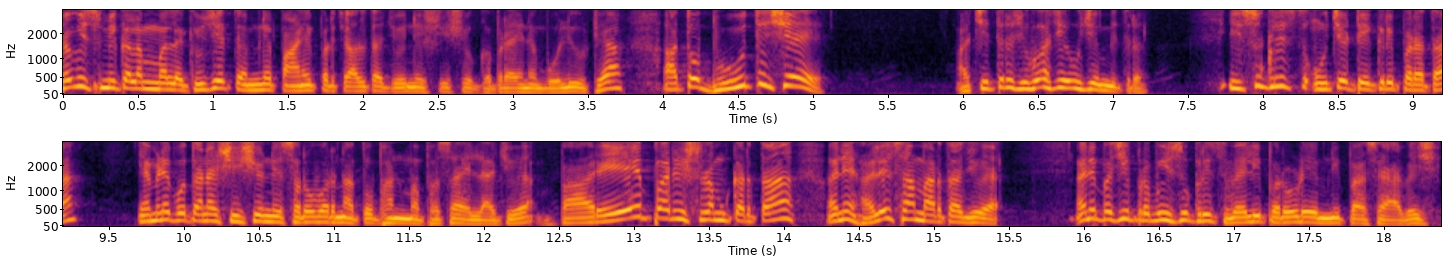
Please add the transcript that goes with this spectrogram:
છવ્વીસમી કલમમાં લખ્યું છે, તેમને પાણી પર ચાલતા જોઈને શિષ્યો ગભરાઈને બોલી ઉઠ્યા, આ તો ભૂત છે. આ ચિત્ર જોવા જેવું છે મિત્ર. ઈસુ ખ્રિસ્ત ઊંચે ટેકરી પર હતા. એમણે પોતાના શિષ્યોને સરોવરના તોફાનમાં ફસાયેલા જોયા. ભારે પરિશ્રમ કરતા અને હલેસા મારતા જોયા. અને પછી પ્રભુ ઈસુ ખ્રિસ્ત વહેલી પરોડે એમની પાસે આવે છે.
